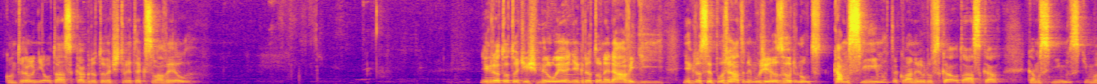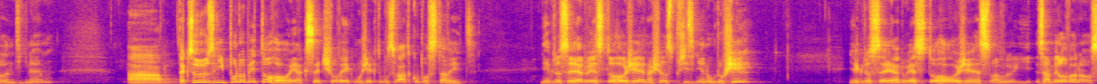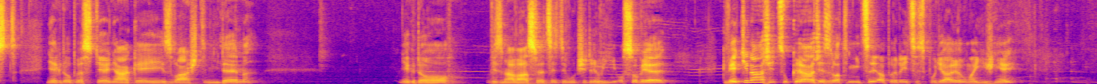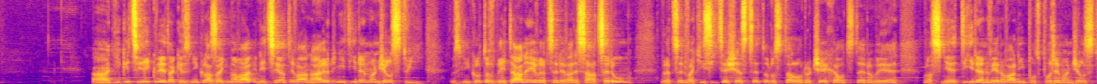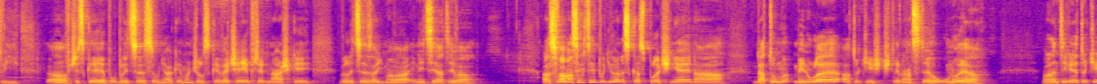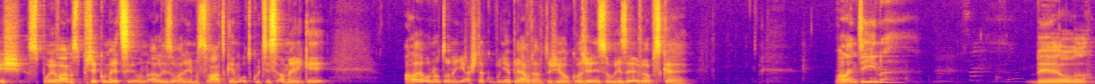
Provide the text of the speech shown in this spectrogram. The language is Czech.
Kontrolní otázka, kdo to ve čtvrtek slavil. Někdo to totiž miluje, někdo to nenávidí, někdo se pořád nemůže rozhodnout, kam s ním, taková nerudovská otázka, kam s ním, s tím Valentínem. A tak jsou různé podoby toho, jak se člověk může k tomu svátku postavit. Někdo se raduje z toho, že našel zpřízněnou duši, někdo se raduje z toho, že slavují zamilovanost, někdo prostě nějaký zvláštní den, někdo vyznává své city vůči druhé osobě, Květináři, cukráři, zlatníci a prodejci spodňárů mají žně. A díky církvi taky vznikla zajímavá iniciativa Národní týden manželství. Vzniklo to v Británii v roce 1997, v roce 2006 se to dostalo do Čech a od té doby je vlastně týden věnovaný podpoře manželství. V České republice jsou nějaké manželské večery, přednášky, velice zajímavá iniciativa. Ale s váma se chci podívat dneska společně na datum minulé, a totiž 14. února. Valentín je totiž spojován s překomercionalizovaným svátkem odkud z Ameriky, ale ono to není až tak úplně pravda, protože jeho kořeny jsou ryze evropské. Valentín byl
